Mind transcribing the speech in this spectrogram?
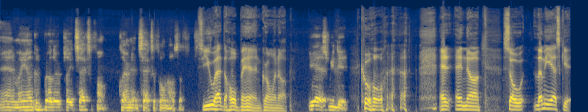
and my younger brother played saxophone clarinet and saxophone also. So you had the whole band growing up. Yes, we did. Cool. and and uh, so let me ask you,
